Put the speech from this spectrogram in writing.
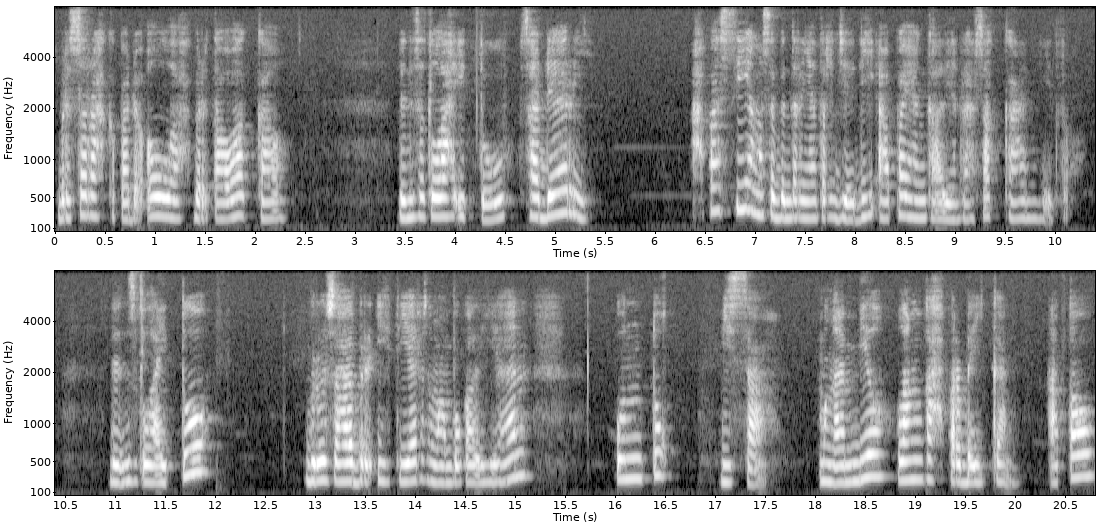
berserah kepada Allah, bertawakal. Dan setelah itu, sadari apa sih yang sebenarnya terjadi, apa yang kalian rasakan gitu. Dan setelah itu, berusaha berikhtiar semampu kalian untuk bisa mengambil langkah perbaikan atau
